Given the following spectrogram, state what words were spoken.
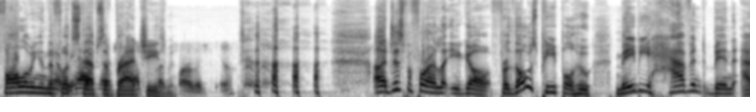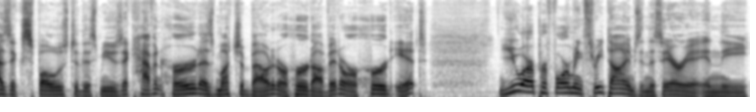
following in the Yeah, footsteps of Brad Cheeseman. Uh, just before I let you go, for those people who maybe haven't been as exposed to this music, haven't heard as much about it or heard of it or heard it, you are performing three times in this area in the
